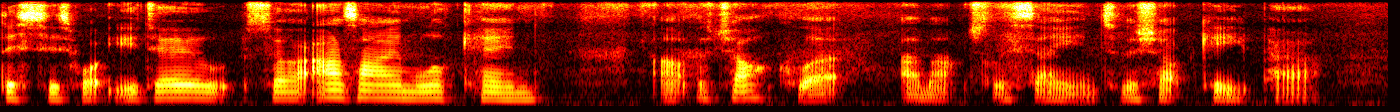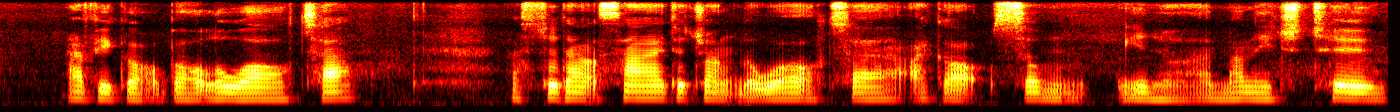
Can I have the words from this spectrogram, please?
this is what you do. So as I'm looking at the chocolate, I'm actually saying to the shopkeeper, have you got a bottle of water? I stood outside, I drank the water, I got some, you know, I managed to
